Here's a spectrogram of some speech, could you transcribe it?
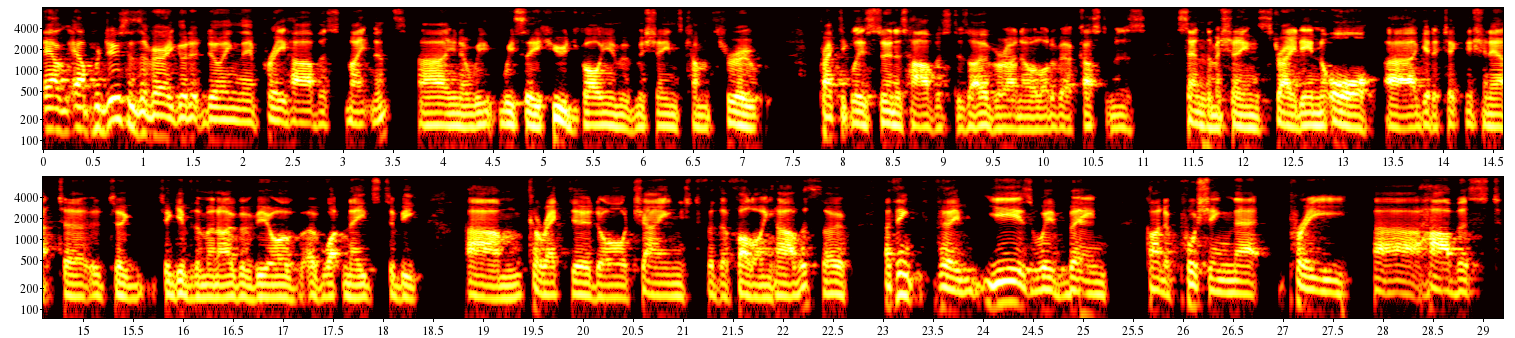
our, our producers are very good at doing their pre-harvest maintenance. Uh, you know, we, we see a huge volume of machines come through practically as soon as harvest is over. I know a lot of our customers send the machines straight in or uh, get a technician out to, to, to give them an overview of, of what needs to be um, corrected or changed for the following harvest. So I think for years we've been kind of pushing that pre uh, harvest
